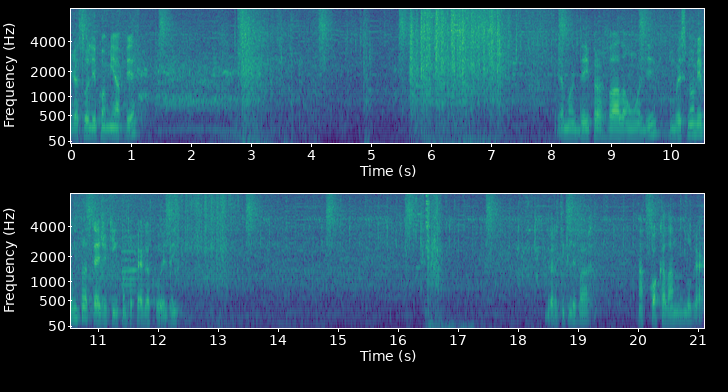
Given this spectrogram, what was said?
Já tô ali com a minha AP. Mandei pra vala um ali. Vamos ver se meu amigo me protege aqui enquanto eu pego a coisa, hein? Agora tem que levar a coca lá no lugar.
